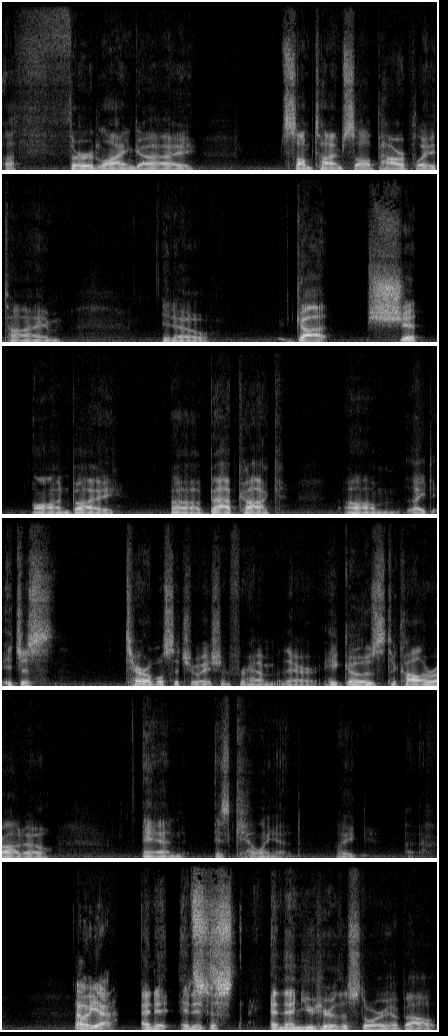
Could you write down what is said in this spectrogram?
a third line guy. Sometimes saw power play time. You know, got shit on by uh, Babcock. Um, like it just terrible situation for him there. He goes to Colorado and is killing it. Like Oh yeah, and it it's, it's, just and then you hear the story about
